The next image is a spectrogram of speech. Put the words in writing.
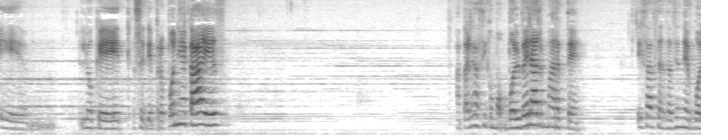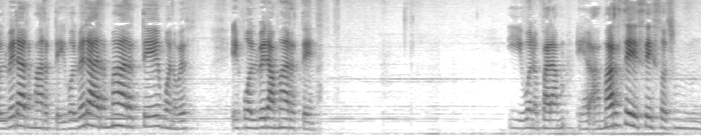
Eh, lo que se te propone acá es, aparece así como volver a armarte, esa sensación de volver a armarte, y volver a armarte, bueno, ves, es volver a amarte, y bueno, para eh, amarse es eso, es un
